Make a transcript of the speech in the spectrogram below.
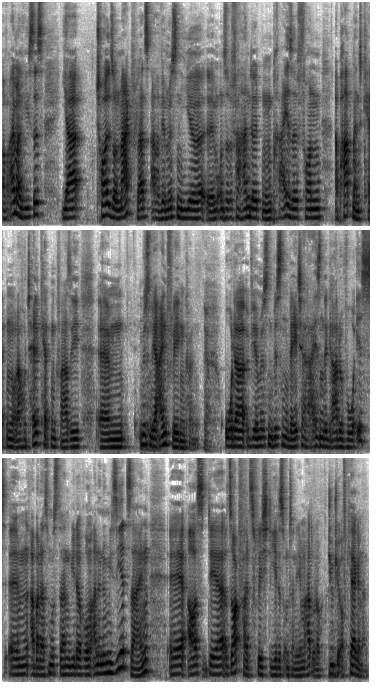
Auf einmal hieß es, ja, toll, so ein Marktplatz, aber wir müssen hier ähm, unsere verhandelten Preise von Apartmentketten oder Hotelketten quasi, ähm, müssen wir einpflegen können. Ja. Oder wir müssen wissen, welcher Reisende gerade wo ist. Ähm, aber das muss dann wiederum anonymisiert sein äh, aus der Sorgfaltspflicht, die jedes Unternehmen hat oder Duty of Care genannt.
